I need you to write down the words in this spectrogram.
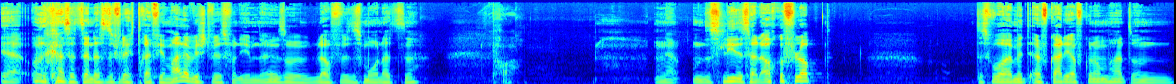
Ja, und kann es halt sein, dass du vielleicht drei, vier Mal erwischt wirst von ihm, ne? So im Laufe des Monats, ne? Boah. Ja, und das Lied ist halt auch gefloppt. Das, wo er mit Elf Gardi aufgenommen hat und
